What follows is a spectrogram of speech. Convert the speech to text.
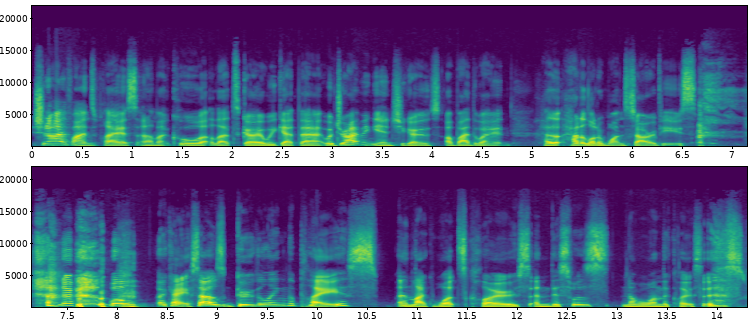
Shania finds a place, and I'm like, cool, let's go. We get there. We're driving in. She goes, oh, by the way, it had, had a lot of one star reviews. no, well, okay. So I was googling the place and like what's close, and this was number one, the closest.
